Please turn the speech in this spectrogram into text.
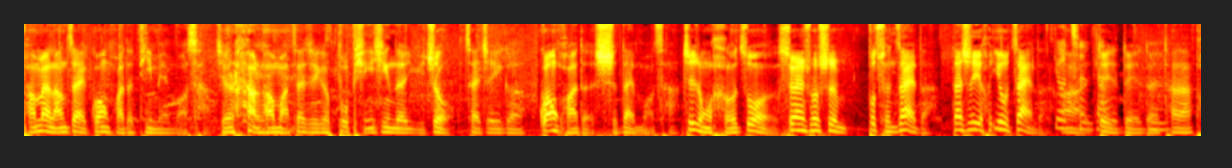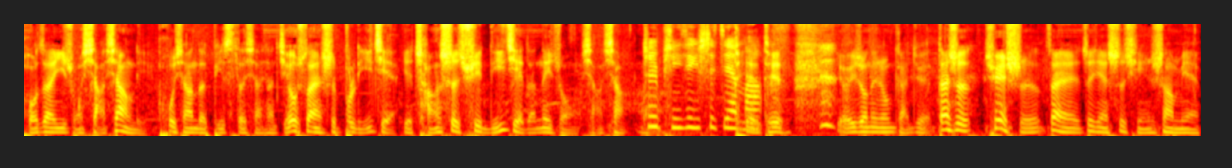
庞麦郎在光滑的地面摩擦，就让老马在这个不平行的宇宙，在这个光滑的时代摩擦。这种合作虽然说是不存在的，但是又又在的啊又存，在对对对对嗯，它活在一种想象里，互相的彼此的想象，就算是不理解，也尝试去理解的那种想象。啊这是平行世界吗？对对，有一种那种感觉。但是确实在这件事情上面，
